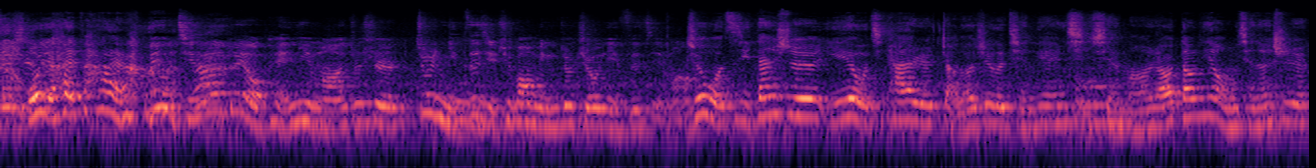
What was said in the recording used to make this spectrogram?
但是 我也害怕呀。没有其他的队友陪你吗？就是就是你自己去报名，就只有你自己吗？只有我自己，但是也有其他的人找到这个前天一起先嘛。然后当天我们前的是，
